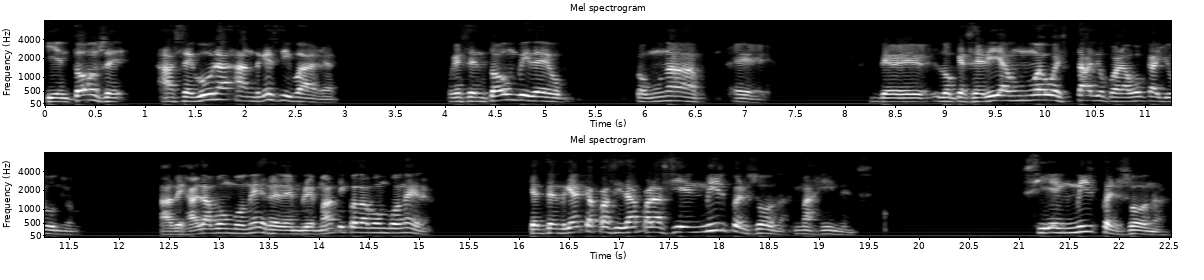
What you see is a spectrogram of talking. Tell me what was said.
Y entonces asegura Andrés Ibarra, presentó un video con una eh, de lo que sería un nuevo estadio para Boca Juniors, a dejar la bombonera, el emblemático de la bombonera, que tendría capacidad para 100 mil personas, imagínense. 100 mil personas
